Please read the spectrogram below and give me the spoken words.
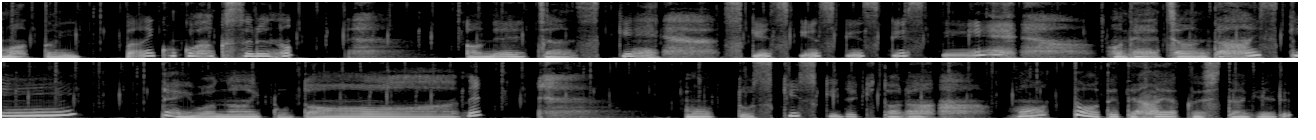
もっといっぱい告白するの。お姉ちゃん好き。好き好き好き好き好き。お姉ちゃん大好きって言わないとだーね。もっと好き好きできたら、もっとお手手早くしてあげる。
